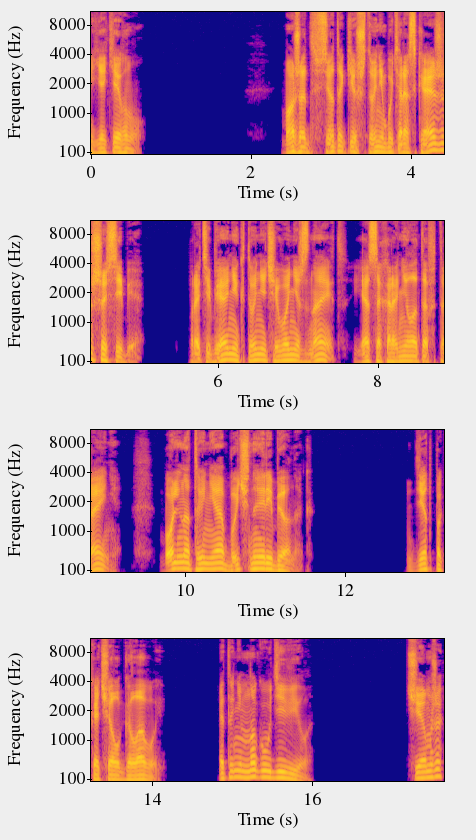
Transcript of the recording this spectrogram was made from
Я кивнул. «Может, все-таки что-нибудь расскажешь о себе? Про тебя никто ничего не знает. Я сохранил это в тайне. Больно ты необычный ребенок». Дед покачал головой. Это немного удивило. «Чем же?»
